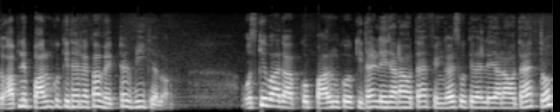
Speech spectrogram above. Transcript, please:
तो आपने पाल्म को किधर रखा? वेक्टर वी के अलॉन्ग उसके बाद आपको पाल्म को किधर ले जाना होता है फिंगर्स को किधर ले जाना होता है तो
